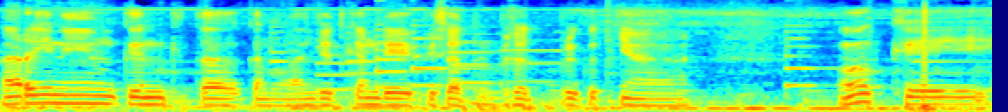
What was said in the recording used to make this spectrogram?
hari ini. Mungkin kita akan lanjutkan di episode episode berikutnya. Oke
